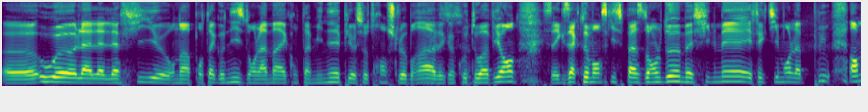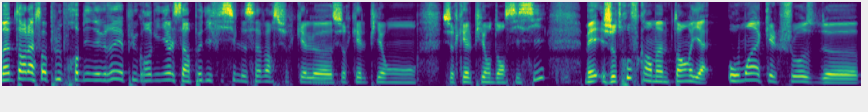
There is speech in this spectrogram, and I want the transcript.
Euh, Ou euh, la, la- la fille, on a un protagoniste dont la main est contaminée, puis elle se tranche le bras avec un couteau à viande. C'est exactement ce qui se passe dans le 2, mais filmé effectivement la plus. En même temps, à la fois plus premier degré et plus grand guignol. C'est un peu difficile de savoir sur quel, euh, sur quel pied on, sur quel pied on danse ici. Mais je trouve qu'en même temps, il y a au moins quelque chose de.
